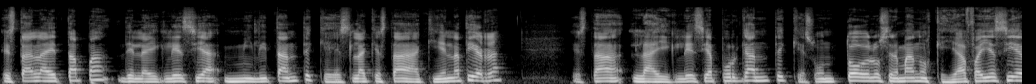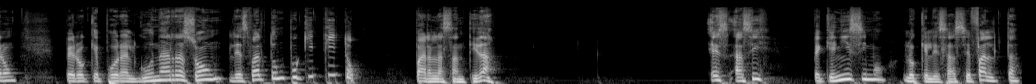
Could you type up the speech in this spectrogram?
Está la etapa de la iglesia militante, que es la que está aquí en la tierra. Está la iglesia purgante, que son todos los hermanos que ya fallecieron, pero que por alguna razón les falta un poquitito para la santidad. Es así, pequeñísimo lo que les hace falta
